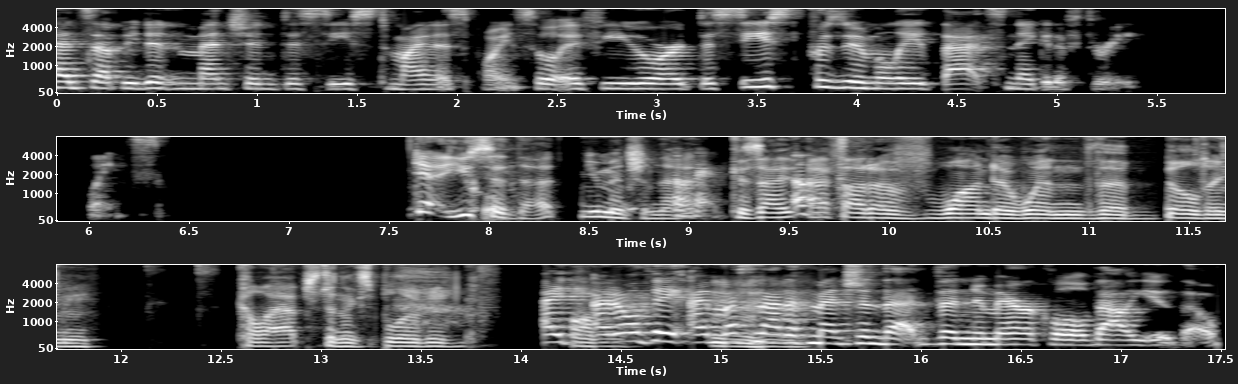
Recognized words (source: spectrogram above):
heads up, you didn't mention deceased minus points. So if you are deceased, presumably that's negative three points. Yeah, you said that. You mentioned that Okay. because I, Okay. I thought of Wanda when the building collapsed and exploded. I, I don't think I must Mhm. not have mentioned that the numerical value though.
